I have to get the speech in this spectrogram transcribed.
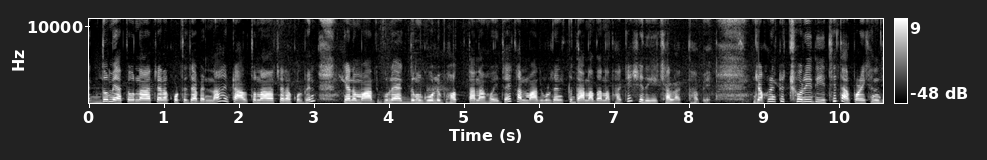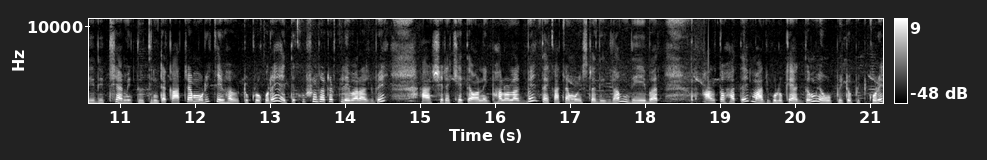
একদম এত নাড়াচাড়া করতে যাবেন না, একটু আলতো নাড়াচাড়া করবেন, যেন মাছগুলো একদম গোলে ভর্তা না হয়ে যায়, কারণ মাছগুলো যেন একটু দানা দানা থাকে, সেদিকে খেয়াল রাখতে হবে। যখন একটু ছড়িয়ে দিয়েছি, তারপর এখানে দিয়ে দিচ্ছি আমি দু তিনটা কাঁচামরিচ, এইভাবে টুকরো করে। এতে খুব সুন্দর একটা ফ্লেভার আসবে, আর সেটা খেতে অনেক ভালো লাগবে, তাই কাঁচামরিচটা দিয়ে দিলাম। দিয়ে এবার আলতো হাতে মাছগুলোকে একদম ওপিট করে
